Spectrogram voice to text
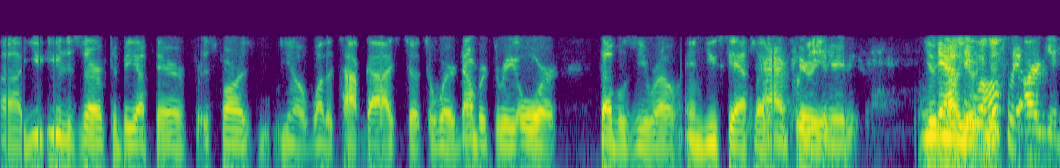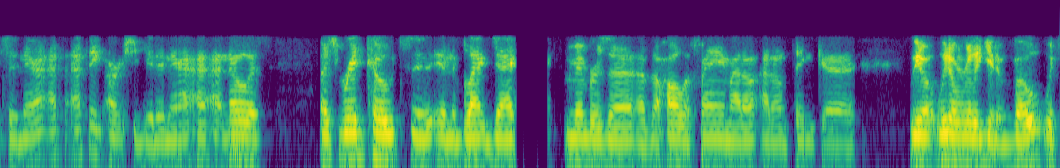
uh, you you deserve to be up there as far as you know one of the top guys to to wear number three or double zero in UC Athletic. I appreciate period. it. You, yeah, know, I think, well, hopefully Art gets in there. I, I think Art should get in there. I, I know it's us redcoats and, and the blackjack members uh, of the Hall of Fame. I don't I don't think uh, we don't we don't really get a vote, which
